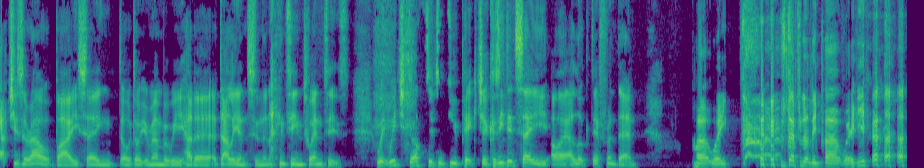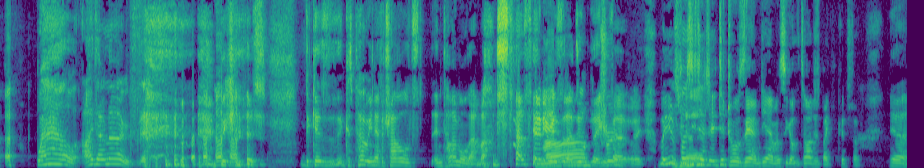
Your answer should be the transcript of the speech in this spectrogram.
catches her out by saying, "Oh, don't you remember we had a, a dalliance in the 1920s?" Which, which doctor did you picture? Because he did say, "Oh, I, I look different then." Pertwee. it's definitely Pertwee. Well, I don't know because because because Pertwee never travelled in time all that much. That's the only reason I didn't Ah, think true. Pertwee. But I suppose he did. It did towards the end. Yeah, once he got the TARDIS back, he could have. Yeah,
